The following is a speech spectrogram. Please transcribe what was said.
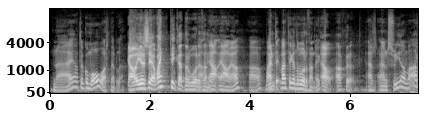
Nei, þetta kom óvart nefnilega Já, ég er að segja, væntingarnar voru þannig Já, já, já, já. Vænti, væntingarnar voru þannig Já, akkurat En, en Svíðan var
